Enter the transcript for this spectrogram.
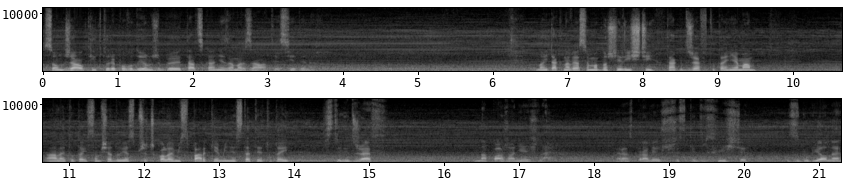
są grzałki, które powodują, żeby tacka nie zamarzała. To jest jedyne. No i tak nawiasem odnośnie liści, tak drzew tutaj nie mam, ale tutaj sąsiaduję z przedszkolem i z parkiem i niestety tutaj z tych drzew naparza nieźle. Teraz prawie już wszystkie liście zgubione,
